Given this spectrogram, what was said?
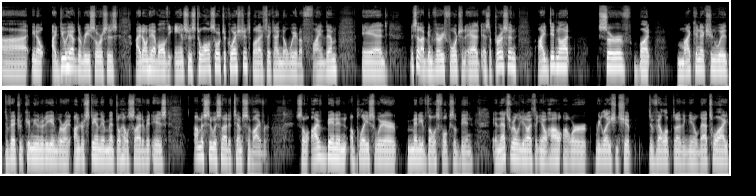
uh, you know, I do have the resources. I don't have all the answers to all sorts of questions, but I think I know where to find them. And like I said, I've been very fortunate as as a person. I did not serve, but my connection with the veteran community and where I understand their mental health side of it is I'm a suicide attempt survivor. So I've been in a place where many of those folks have been. And that's really, you know, I think, you know, how our relationship developed. And I think, you know, that's why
